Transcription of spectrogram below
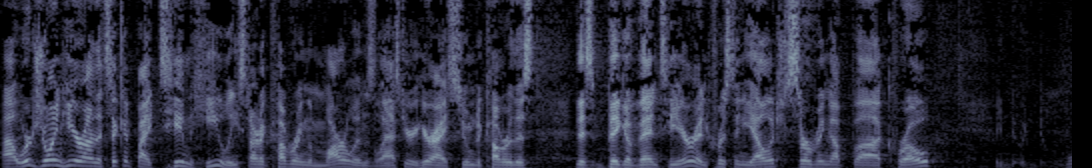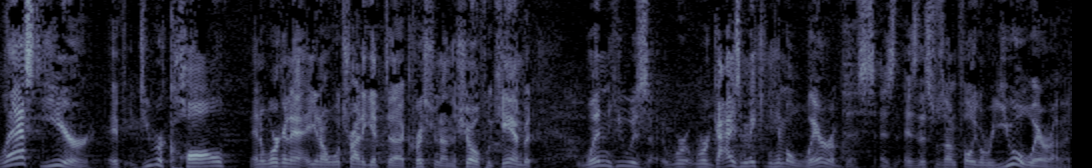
Uh, we're joined here on the ticket by Tim Healy. Started covering the Marlins last year. Here, I assume, to cover this this big event here, and Christian Yelich serving up uh, Crow. Last year, if do you recall? And we're gonna, you know, we'll try to get uh, Christian on the show if we can. But when he was, were, were guys making him aware of this as as this was unfolding? Were you aware of it?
